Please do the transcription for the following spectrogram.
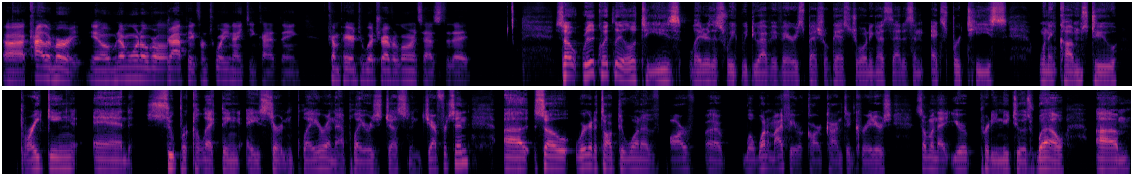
uh, Kyler Murray, you know, number one overall draft pick from 2019 kind of thing, compared to what Trevor Lawrence has today. So, really quickly, a little tease. Later this week, we do have a very special guest joining us that is an expertise when it comes to breaking and super collecting a certain player, and that player is Justin Jefferson. Uh, so, we're going to talk to one of our uh, well, one of my favorite card content creators, someone that you're pretty new to as well. Um,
